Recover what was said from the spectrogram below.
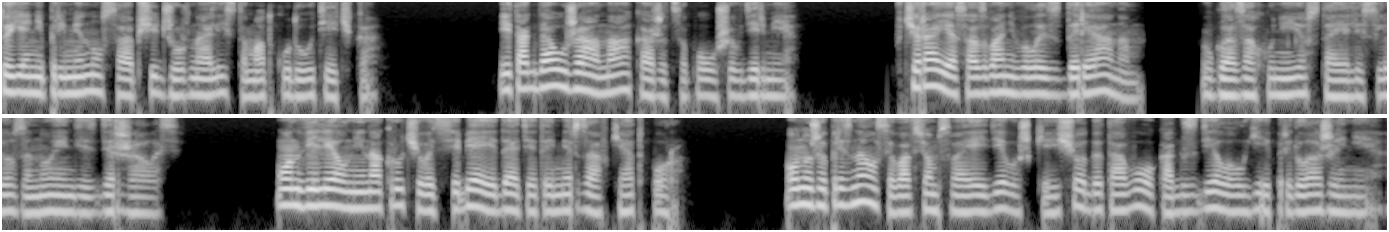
то я не примену сообщить журналистам, откуда утечка. И тогда уже она окажется по уши в дерьме. Вчера я созванивалась с Дарианом. В глазах у нее стояли слезы, но Энди сдержалась. Он велел не накручивать себя и дать этой мерзавке отпор. Он уже признался во всем своей девушке еще до того, как сделал ей предложение.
